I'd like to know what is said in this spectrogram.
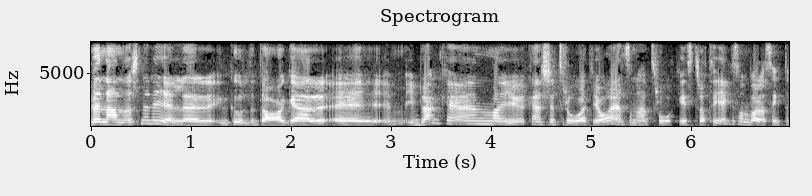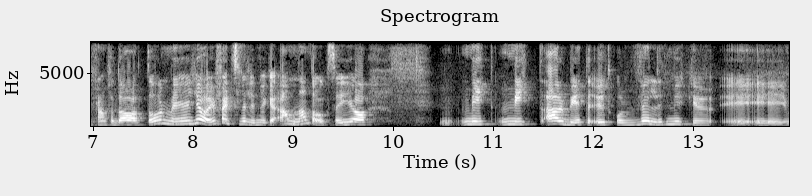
Men annars när det gäller gulddagar, eh, ibland kan man ju kanske tro att jag är en sån här tråkig strateg som bara sitter framför datorn. Men jag gör ju faktiskt väldigt mycket annat också. Jag, mitt, mitt arbete utgår väldigt mycket eh,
